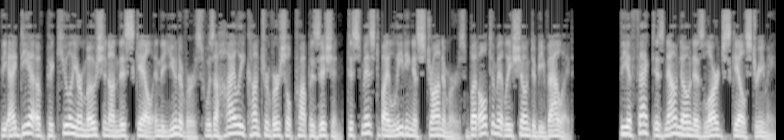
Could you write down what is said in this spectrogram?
the idea of peculiar motion on this scale in the universe was a highly controversial proposition, dismissed by leading astronomers but ultimately shown to be valid. The effect is now known as large-scale streaming.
